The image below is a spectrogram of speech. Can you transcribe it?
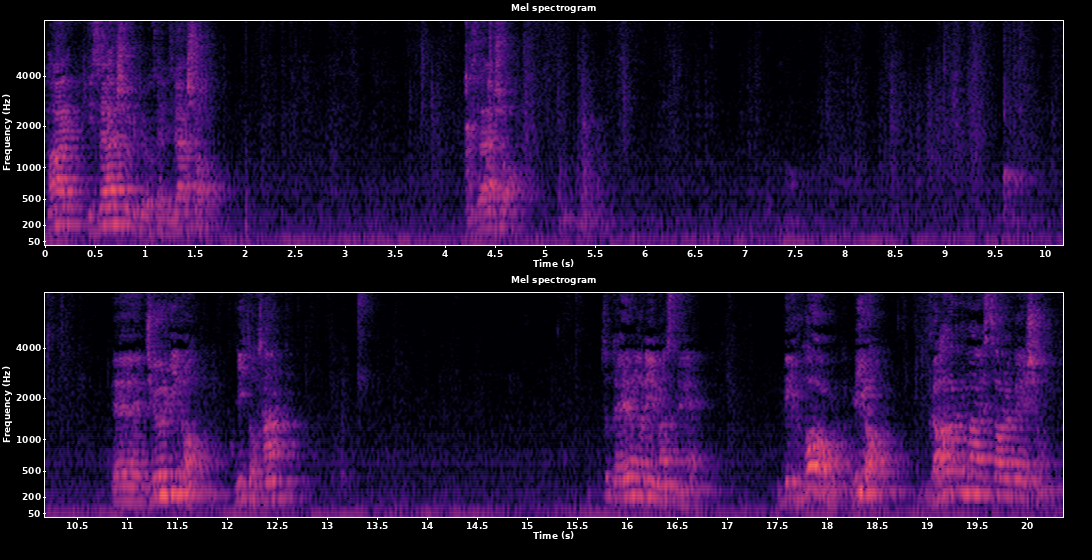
はいイザヤ書見てくださいイザヤ書。イザヤ書えー、12の2と3ちょっと英語で言いますね Behold 見よ God my salvation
